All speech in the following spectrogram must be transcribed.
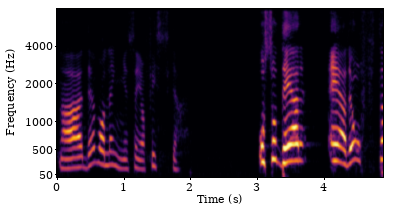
Nej, det var länge sedan jag fiskade. Och så där är det ofta.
